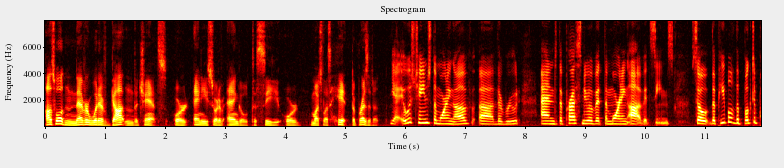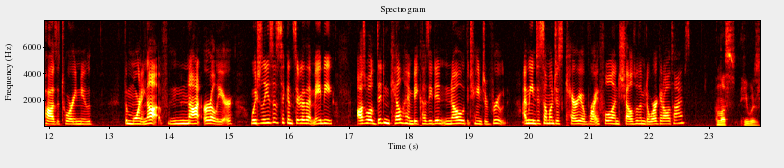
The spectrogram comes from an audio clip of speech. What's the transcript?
Oswald never would have gotten the chance or any sort of angle to see or much less hit the president. Yeah, it was changed the morning of uh, the route, and the press knew of it the morning of, it seems. So the people of the book depository knew the morning of, not earlier, which leads us to consider that maybe Oswald didn't kill him because he didn't know the change of route. I mean, did someone just carry a rifle and shells with him to work at all times? Unless he was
